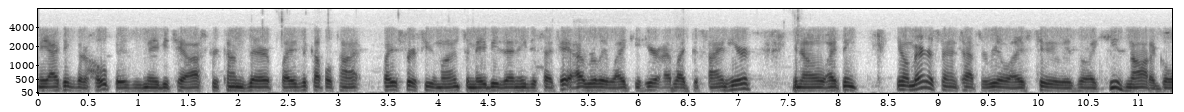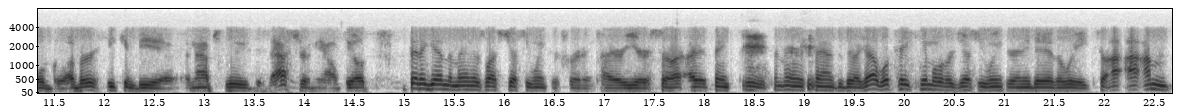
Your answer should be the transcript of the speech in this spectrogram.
I I think their hope is is maybe Teoscar comes there, plays a couple times, plays for a few months, and maybe then he decides, hey, I really like it here. I'd like to sign here. You know, I think you know Mariners fans have to realize too is like he's not a Gold Glover. He can be a, an absolute disaster in the outfield. But then again, the Mariners lost Jesse Winker for an entire year, so I, I think mm. the Mariners fans would be like, oh, we'll take him over Jesse Winker any day of the week. So I, I'm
